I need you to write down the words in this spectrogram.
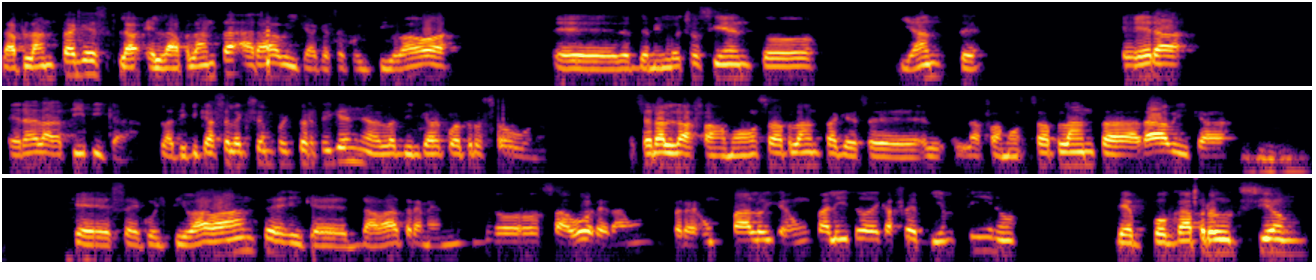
la planta que es la planta arábica que se cultivaba eh, desde 1800 y antes era era la típica, la típica selección puertorriqueña, la típica 401. Esa era la famosa planta que se, la famosa planta arábica que se cultivaba antes y que daba tremendo sabor, era un, pero es un palo y es un palito de café bien fino, de poca producción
